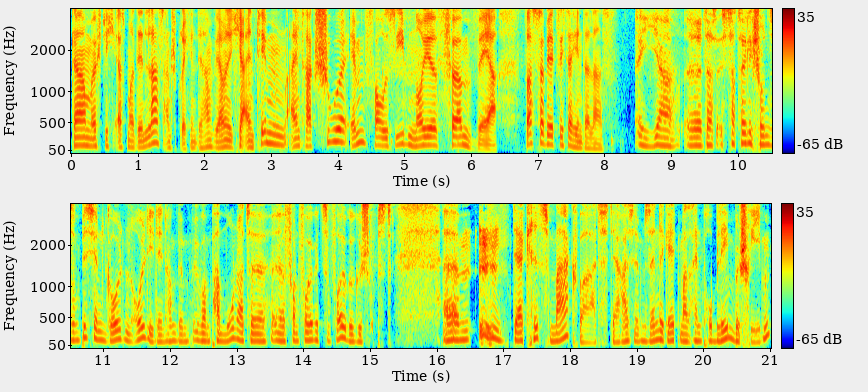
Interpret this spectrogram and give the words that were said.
da möchte ich erstmal den Lars ansprechen. Wir haben, wir haben hier einen Themeneintrag Schuhe MV7 neue Firmware. Was verbirgt sich dahinter, Lars? Ja, äh, das ist tatsächlich schon so ein bisschen Golden Oldie. Den haben wir über ein paar Monate äh, von Folge zu Folge geschubst. Ähm, der Chris Marquardt, der hat im Sendegate mal ein Problem beschrieben,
